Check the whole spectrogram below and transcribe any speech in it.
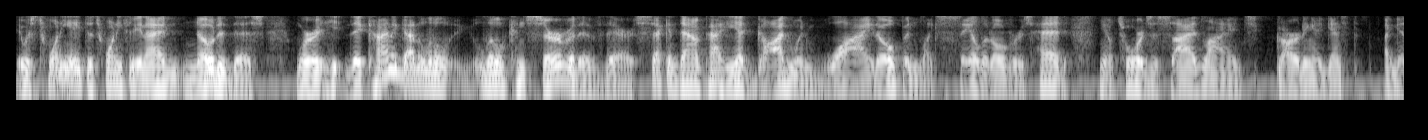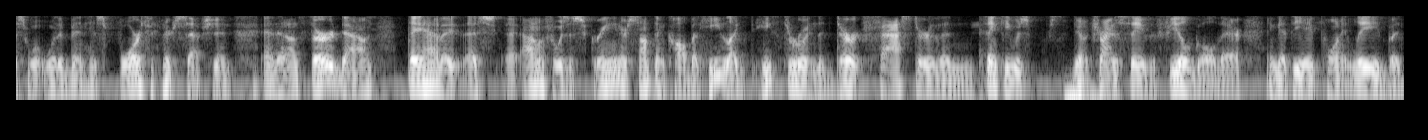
it was 28 to 23 and i had noted this where he, they kind of got a little little conservative there. Second down pass he had godwin wide open like sailed it over his head you know towards the sidelines guarding against I guess what would have been his fourth interception. And then on third down, they had a, a I don't know if it was a screen or something called, but he like he threw it in the dirt faster than I think he was you know trying to save the field goal there and get the eight point lead. But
